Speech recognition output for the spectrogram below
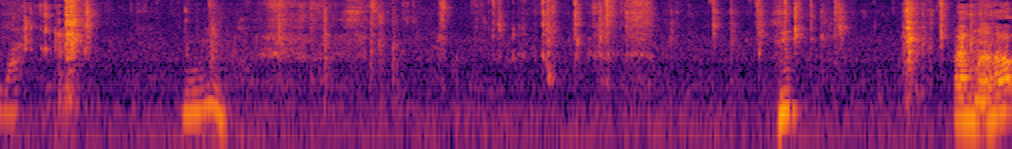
อบอิววะมาเหมือนครับ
